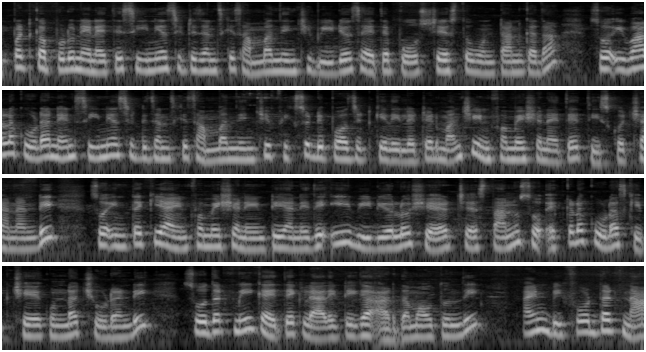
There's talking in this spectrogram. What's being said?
ఎప్పటికప్పుడు నేనైతే సీనియర్ సిటిజన్స్కి సంబంధించి వీడియోస్ అయితే పోస్ట్ చేస్తూ ఉంటాను కదా. సో ఇవాళ కూడా నేను సీనియర్ సిటిజన్స్కి సంబంధించి ఫిక్స్డ్ డిపాజిట్కి రిలేటెడ్ మంచి ఇన్ఫర్మేషన్ అయితే తీసుకొచ్చానండి. సో ఇంతకీ ఆ ఇన్ఫర్మేషన్ ఏంటి అనేది ఈ వీడియోలో షేర్ చేస్తాను. సో ఎక్కడ కూడా స్కిప్ చేయకుండా చూడండి. సో దట్ మీకైతే క్లారిటీగా అర్థమవుతుంది. అండ్ బిఫోర్ దట్ నా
